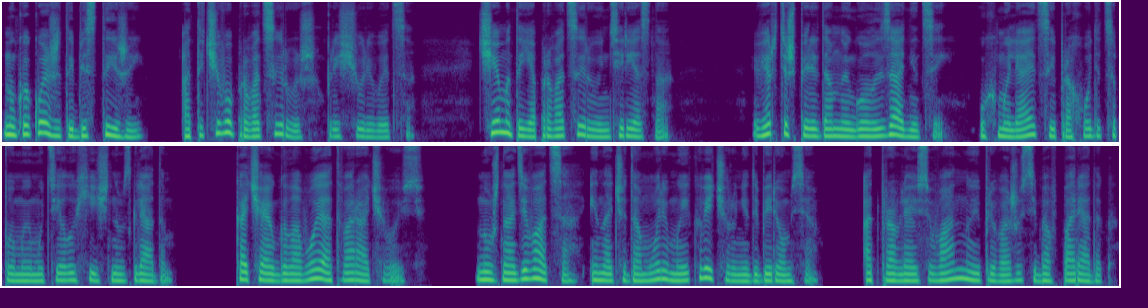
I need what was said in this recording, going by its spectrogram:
Ну какой же ты бесстыжий? А ты чего провоцируешь? прищуривается. Чем это я провоцирую, интересно? Вертишь передо мной голой задницей, ухмыляется и проходится по моему телу хищным взглядом. Качаю головой и отворачиваюсь. Нужно одеваться, иначе до моря мы и к вечеру не доберемся. Отправляюсь в ванну и привожу себя в порядок.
